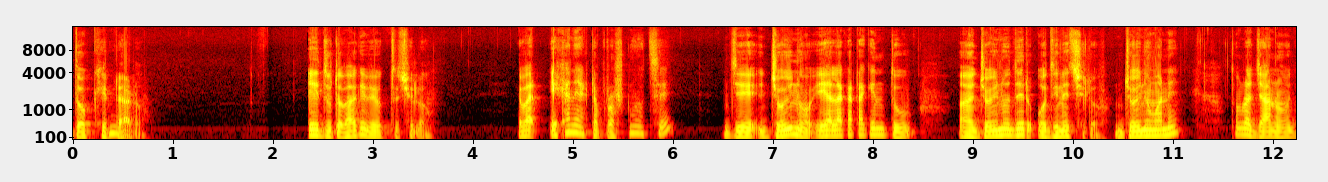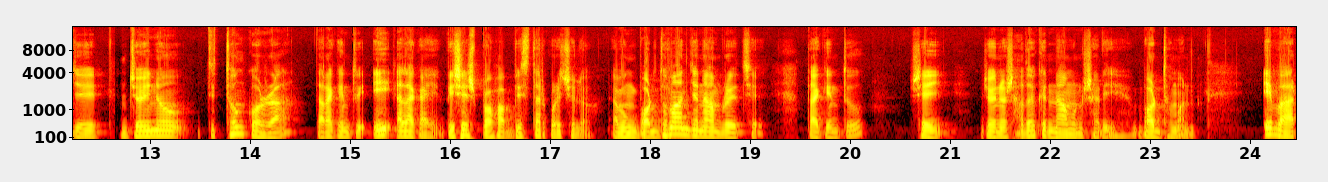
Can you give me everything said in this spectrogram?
দক্ষিণ রারো এই দুটো ভাগে বিভক্ত ছিল। এবার এখানে একটা প্রশ্ন আছে যে জৈন, এই এলাকাটা কিন্তু জৈনদের অধীনে ছিল। জৈন মানে তোমরা জানো যে জৈন তীর্থঙ্কররা তারা কিন্তু এই এলাকায় বিশেষ প্রভাব বিস্তার করেছিল এবং বর্ধমান যে নাম রয়েছে, তা কিন্তু সেই জৈন সাধকের নাম অনুসারী বর্ধমান। এবার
